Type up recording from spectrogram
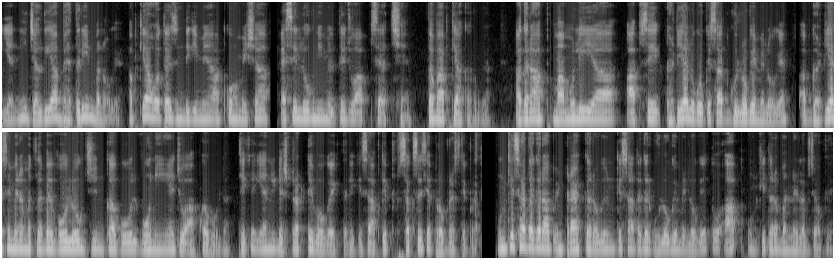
यानी जल्दी आप बेहतरीन बनोगे। अब क्या होता है ज़िंदगी में, आपको हमेशा ऐसे लोग नहीं मिलते जो आपसे अच्छे हैं। तब आप क्या करोगे? अगर आप मामूली या आपसे घटिया लोगों के साथ घुलोगे मिलोगे, अब घटिया से मेरा मतलब है वो लोग जिनका गोल वो नहीं है जो आपका गोल है, ठीक है? यानी डिस्ट्रक्टिव होगा एक तरीके से आपके सक्सेस या प्रोग्रेस के प्रति। उनके साथ अगर आप इंटरेक्ट करोगे, उनके साथ अगर घुलोगे मिलोगे तो आप उनकी तरह बनने लग जाओगे।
